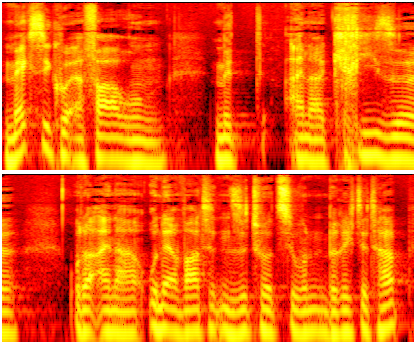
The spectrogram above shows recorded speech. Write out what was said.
Mexiko-Erfahrung mit einer Krise oder einer unerwarteten Situation berichtet habe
